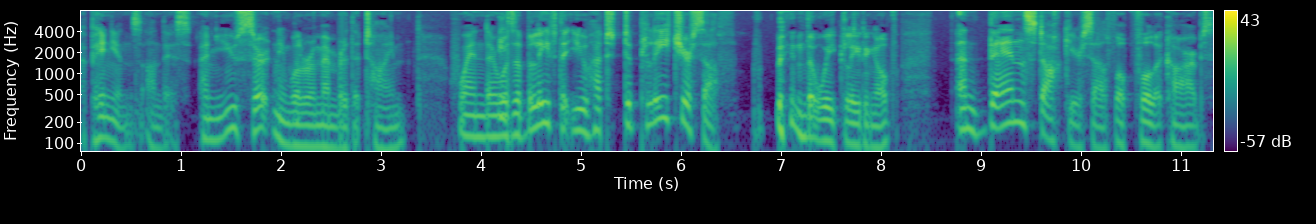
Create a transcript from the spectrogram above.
opinions on this, and you certainly will remember the time when there was a belief that you had to deplete yourself in the week leading up and then stock yourself up full of carbs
